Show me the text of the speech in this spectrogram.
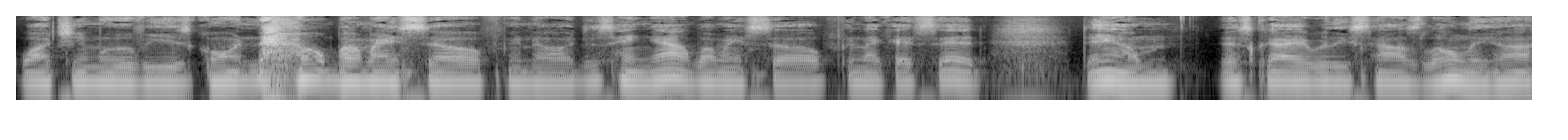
watching movies going out by myself you know just hang out by myself. And like i said damn this guy really sounds lonely huh?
